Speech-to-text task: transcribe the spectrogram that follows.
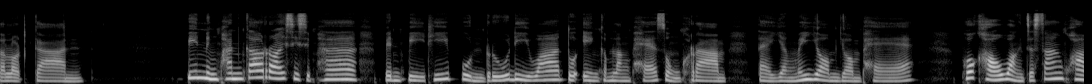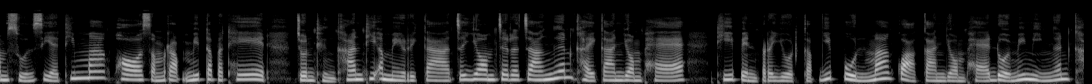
ตลอดกาล ปี 1945 เป็นปีที่ญี่ปุ่นรู้ดีว่าตัวเองกำลังแพ้สงคราม แต่ยังไม่ยอมยอมแพ้ พวกเขาหวังจะสร้างความสูญเสียที่มากพอสำหรับมิตรประเทศ จนถึงขั้นที่อเมริกาจะยอมเจรจาเงื่อนไขการยอมแพ้ ที่เป็นประโยชน์กับญี่ปุ่นมากกว่าการยอมแพ้โดยไม่มีเงื่อนไข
